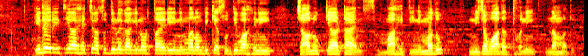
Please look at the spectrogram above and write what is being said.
ಇದೇ ರೀತಿಯ ಹೆಚ್ಚಿನ ಸುದ್ದಿಗಳಿಗಾಗಿ ನೋಡ್ತಾ ಇರಿ ನಿಮ್ಮ ನಂಬಿಕೆಯ ಸುದ್ದಿವಾಹಿನಿ ಚಾಲುಕ್ಯ ಟೈಮ್ಸ್. ಮಾಹಿತಿ ನಿಮ್ಮದು, ನಿಜವಾದ ಧ್ವನಿ ನಮ್ಮದು.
